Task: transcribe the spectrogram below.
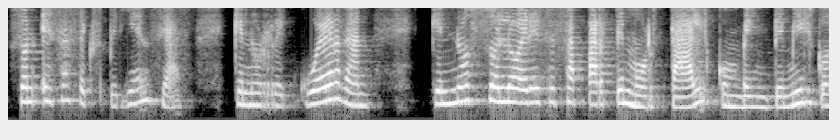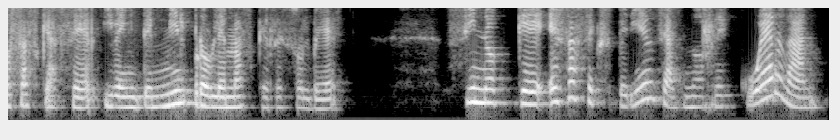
Son esas experiencias que nos recuerdan que no solo eres esa parte mortal con 20 mil cosas que hacer y 20 mil problemas que resolver, sino que esas experiencias nos recuerdan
